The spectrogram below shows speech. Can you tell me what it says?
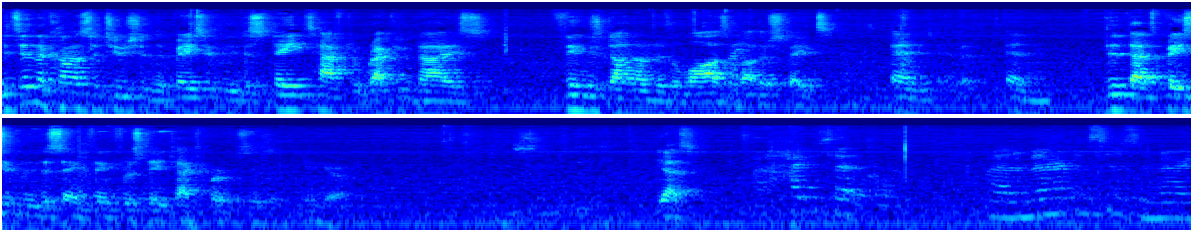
it's in the Constitution that basically the states have to recognize things done under the laws of other states. And, and th- that's basically the same thing for state tax purposes in, in Europe. Yes, Hypothetical, an American citizen married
